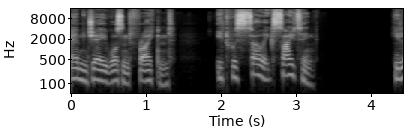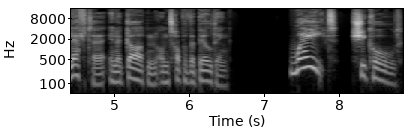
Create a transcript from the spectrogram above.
MJ wasn't frightened. It was so exciting. He left her in a garden on top of a building. Wait, she called.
